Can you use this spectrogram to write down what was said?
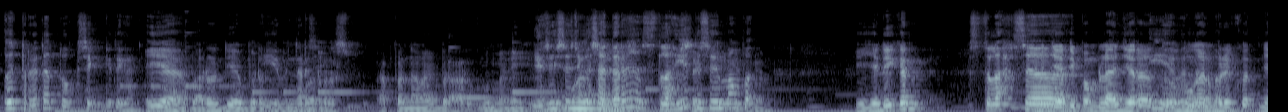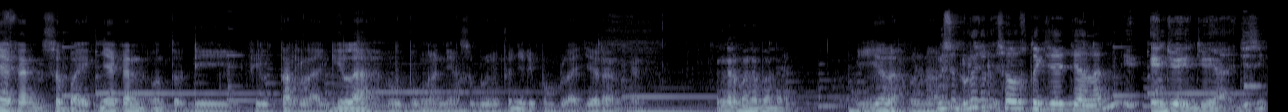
oh ternyata toxic gitu kan Iya, baru dia ber, Iya, bener ber- apa namanya berargumen. "Ih, Ya sih, saya juga sadarnya ini setelah itu toxic," sih emang, gitu Pak. kan. Iya, jadi kan setelah se menjadi pembelajaran Iya, hubungan bener, berikutnya kan sebaiknya kan untuk difilter lagi lah hubungan yang sebelum itu jadi pembelajaran kan. bener bener bener Iyalah benar. Bisa dulu waktu jalan enjoy enjoy aja sih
